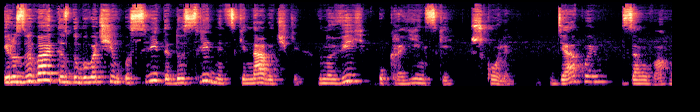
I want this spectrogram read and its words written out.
і розвивайте здобувачів освіти дослідницькі навички в новій українській школі. Дякую за увагу!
